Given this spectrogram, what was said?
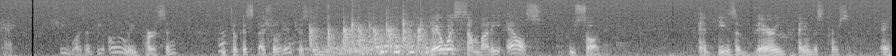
Okay. She wasn't the only person who took a special interest in you. there was somebody else who saw you. And he's a very famous person. And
